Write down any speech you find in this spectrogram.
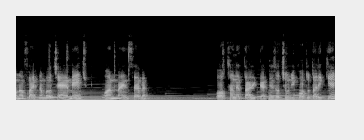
ওনার ফ্লাইট নাম্বার হচ্ছে এমএইচ প্রস্থানের তারিখ দ্যাট মিনস হচ্ছে উনি কত তারিখে?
